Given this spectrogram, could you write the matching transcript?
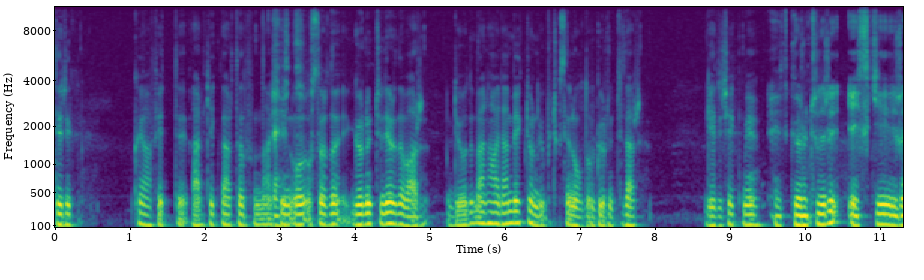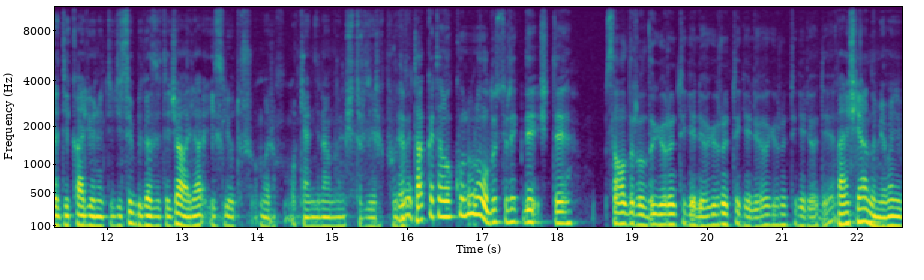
deri kıyafetli erkekler tarafından Evet. şeyin o, o sırada görüntüleri de var diyordu. Ben halen bekliyorum. Bir buçuk sene oldu o görüntüler. Gelecek mi? Evet, görüntüleri eski radikal yöneticisi bir gazeteci hala izliyordur umarım. O kendini anlamıştır diyerek burada. Evet hakikaten o konu ne oldu? Sürekli işte saldırıldı, görüntü geliyor, görüntü geliyor, görüntü geliyor diye. Ben şey anlamıyorum. Hani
